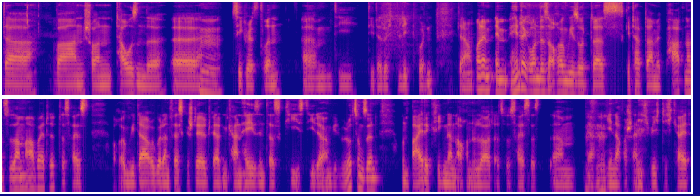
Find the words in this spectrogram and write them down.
da waren schon tausende äh, hm. Secrets drin, ähm, die, die dadurch geleakt wurden. Genau. Und im, im Hintergrund ist auch irgendwie so, dass GitHub da mit Partnern zusammenarbeitet. Das heißt, auch irgendwie darüber dann festgestellt werden kann, hey, sind das Keys, die da irgendwie in Benutzung sind? Und beide kriegen dann auch einen Alert. Also das heißt, dass ähm, mhm. ja, je nach wahrscheinlich Wichtigkeit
